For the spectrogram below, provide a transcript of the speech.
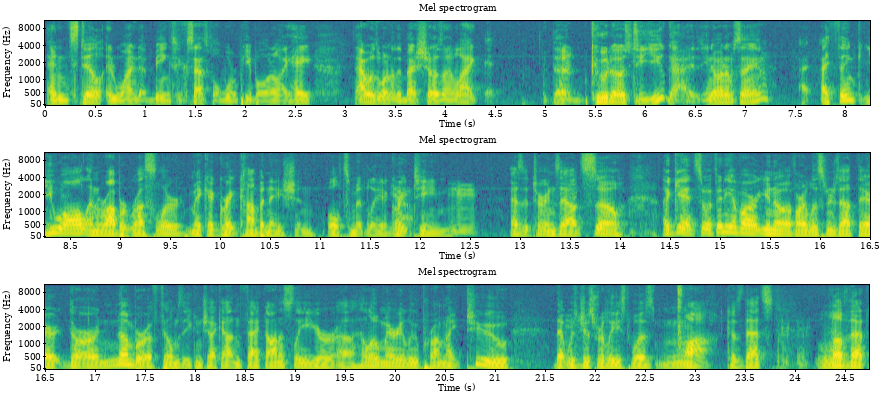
and still it wind up being successful, where people are like, "Hey, that was one of the best shows I liked." The kudos to you guys. You know what I'm saying? I, I think you all and Robert Rusler make a great combination. Ultimately, a great team, mm. as it turns out. So, again, so if any of our you know of our listeners out there, there are a number of films that you can check out. In fact, honestly, your uh, Hello Mary Lou Prom Night Two that was just released was mwah because that's love that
